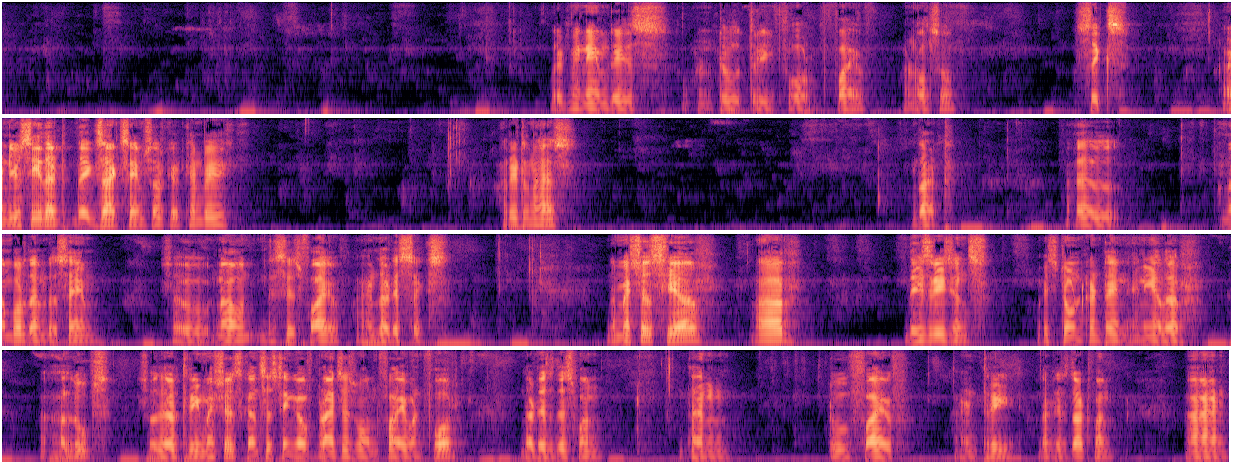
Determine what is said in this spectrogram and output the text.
Let me name these 1, 2, 3, 4, 5 and also 6. And you see that the exact same circuit can be written as that. I'll number them the same. So now this is 5 and that is 6 the meshes here are these regions which don't contain any other uh, loops. So there are three meshes consisting of branches 1 5 and 4 that is this one then 2 5 and 3 that is that one and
